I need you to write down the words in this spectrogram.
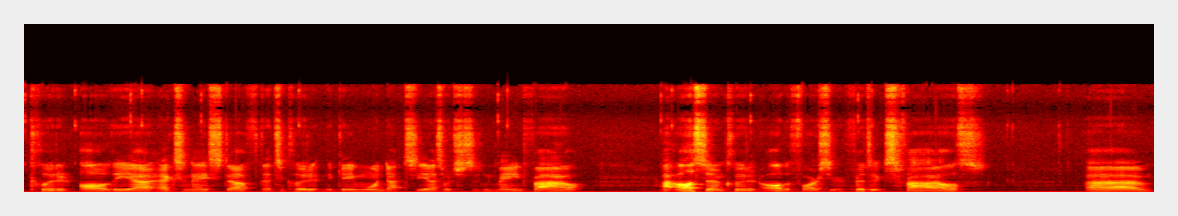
included all the uh, XNA stuff that's included in the game1.cs, which is the main file. I also included all the Farseer physics files. Um,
